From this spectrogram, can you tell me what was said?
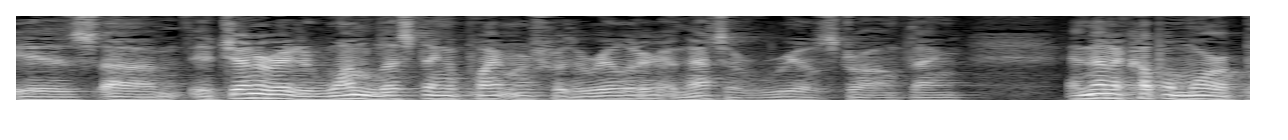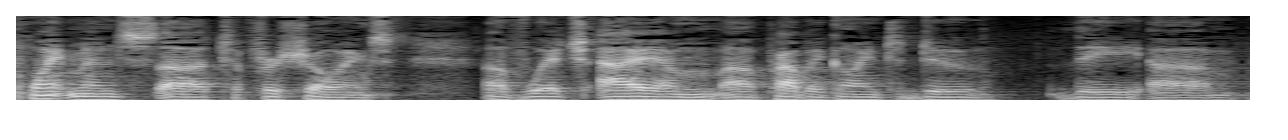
is um, it generated one listing appointment for the realtor, and that's a real strong thing. And then a couple more appointments uh, to, for showings, of which I am uh, probably going to do the um,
